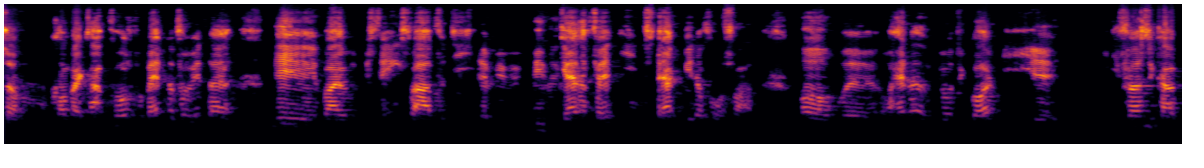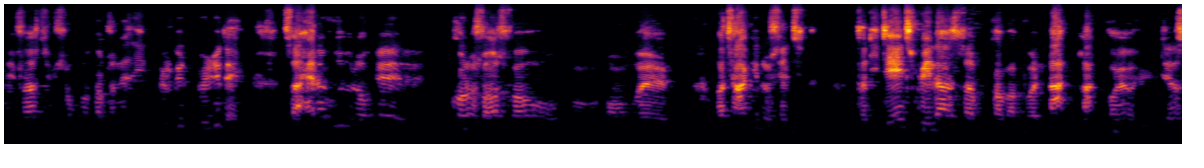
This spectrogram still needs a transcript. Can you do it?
som kommer i kamp for os på mandag, forventer jeg, øh, var jo en bestillingsvar, fordi at vi, vi vil gerne have fat i en stærk midterforsvar. Og, øh, og han har gjort det godt i, øh, i de første kampe i første division og kom så ned i en bølge, bølgedag. Så han er udelukket øh, kun hos os for at og, øh, og tanke noget selvtid. Fordi det er en spiller, som kommer på en langt, langt højere hylde. Det er der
